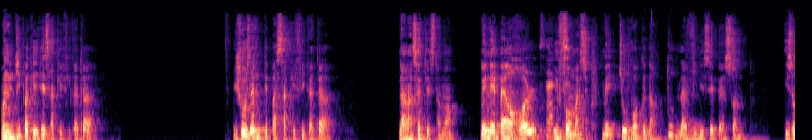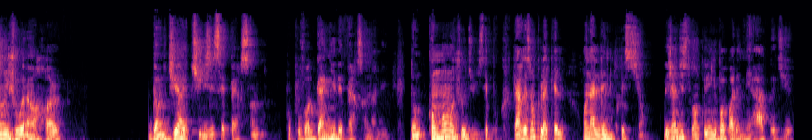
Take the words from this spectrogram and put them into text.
On ne dit pas qu'il était sacrificateur. Joseph n'était pas sacrificateur dans l'Ancien Testament. il n'est pas un rôle, une formation. Mais tu vois que dans toute la vie de ces personnes, ils ont joué un rôle. Donc Dieu a utilisé ces personnes pour pouvoir gagner des personnes à lui. Donc comment aujourd'hui, c'est la raison pour laquelle on a l'impression, les gens disent souvent qu'ils ne voient pas les miracles de Dieu.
